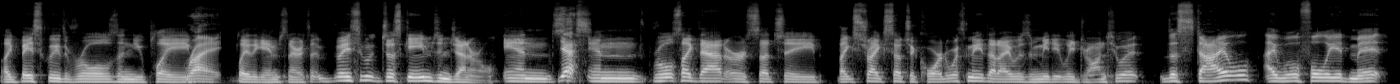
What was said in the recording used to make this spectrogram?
like basically the rules and you play Right. play the games and everything. Basically, just games in general. And Yes. and rules like that are such a like strike such a chord with me that I was immediately drawn to it. The style, I will fully admit,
